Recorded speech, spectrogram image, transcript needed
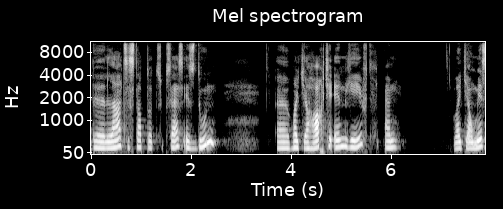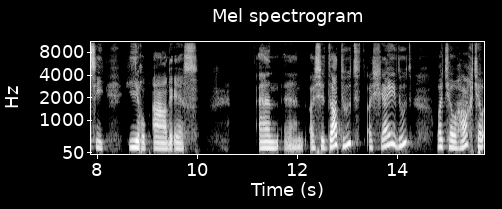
De laatste stap tot succes is doen uh, wat je hartje ingeeft en wat jouw missie hier op aarde is. En, en als je dat doet, als jij doet wat jouw hart jou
